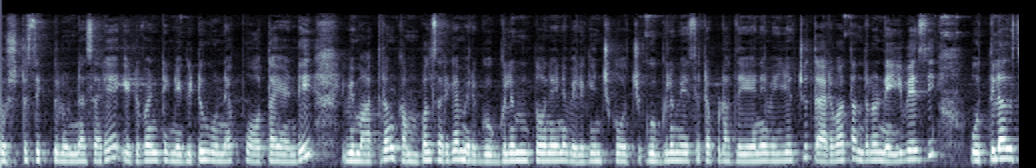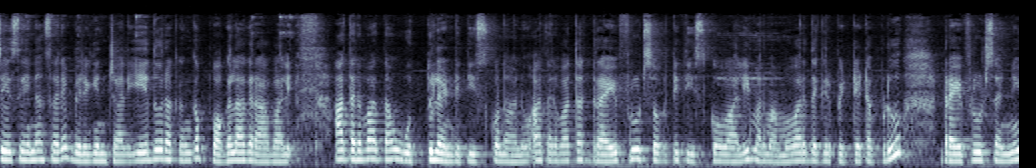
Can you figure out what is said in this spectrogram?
దుష్టశక్తులు దుష్ట శక్తులు ఉన్నా సరే ఎటువంటి నెగిటివ్ ఉన్న పోతాయండి. ఇవి మాత్రం కంపల్సరిగా మీరు గుగ్గులంతోనైనా వెలిగించుకోవచ్చు. గుగ్గులం వేసేటప్పుడు అదేనే వేయొచ్చు. తర్వాత అందులో నెయ్యి వేసి ఒత్తిలాగా చేసైనా సరే వెలిగించాలి. ఏదో రకంగా పొగలాగా రావాలి. ఆ తర్వాత ఒత్తులండి తీసుకున్నాను. ఆ తర్వాత డ్రై ఫ్రూట్స్ ఒకటి తీసుకోవాలి. మనం అమ్మవారి దగ్గర పెట్టేటప్పుడు డ్రై ఫ్రూట్స్ అన్నీ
